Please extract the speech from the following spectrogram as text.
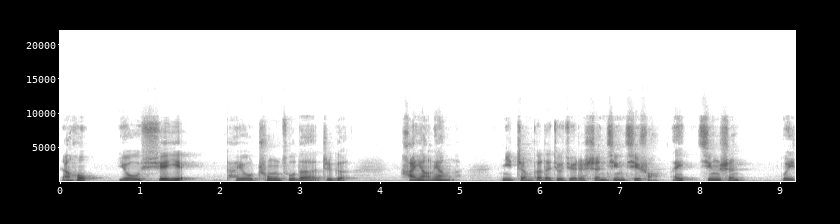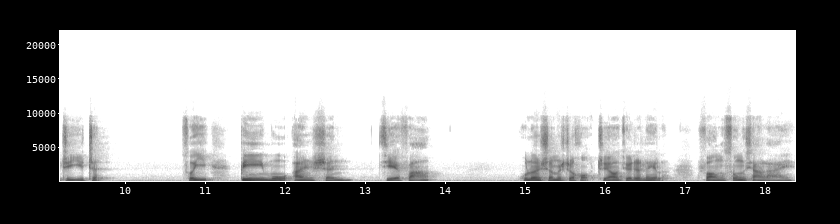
然后有血液，它有充足的这个含氧量了，你整个的就觉得神清气爽，哎，精神为之一振。所以闭目安神解乏。无论什么时候，只要觉得累了，放松下来。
